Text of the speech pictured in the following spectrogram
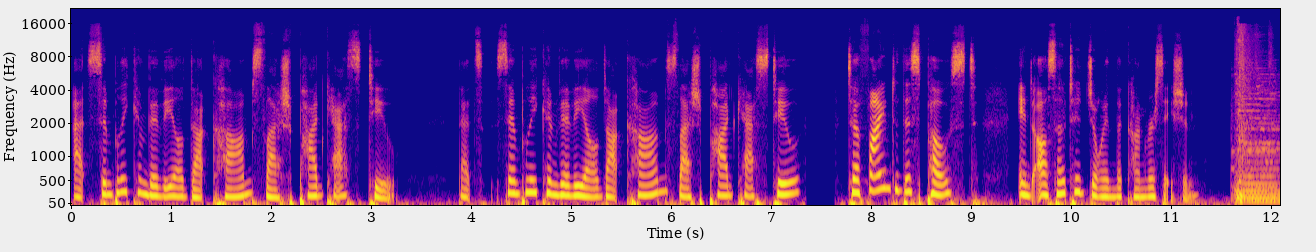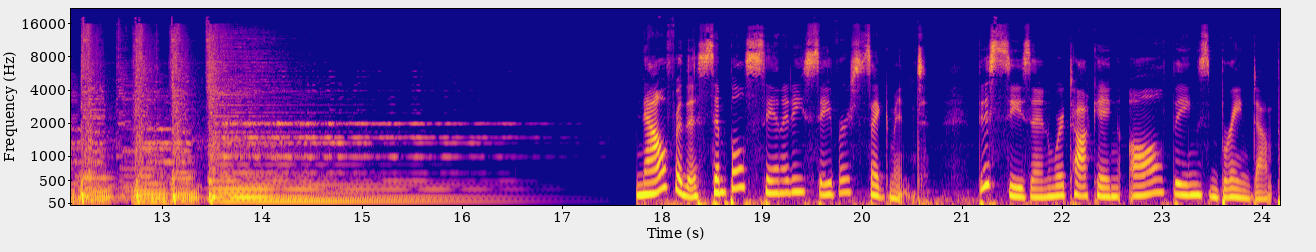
at simplyconvivial.com slash podcast two. That's simplyconvivial.com slash podcast two to find this post and also to join the conversation. Now for the Simple Sanity Saver segment. This season, we're talking all things brain dump.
